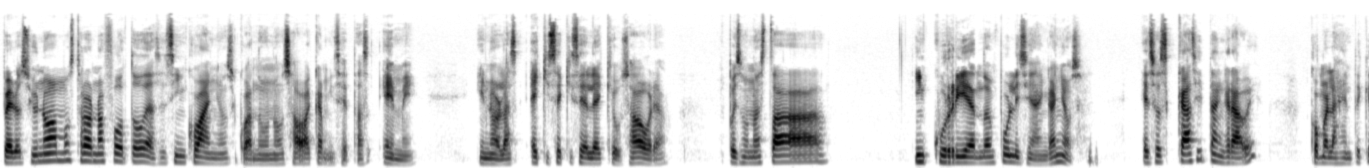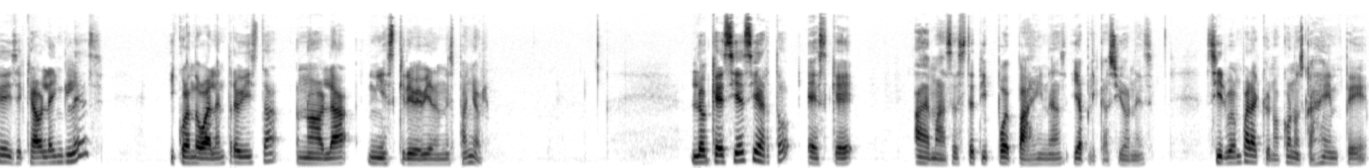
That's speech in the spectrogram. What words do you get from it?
Pero si uno va a mostrar una foto de hace 5 años, cuando uno usaba camisetas M y no las XXL que usa ahora, pues uno está incurriendo en publicidad engañosa. Eso es casi tan grave como la gente que dice que habla inglés y cuando va a la entrevista no habla ni escribe bien en español. Lo que sí es cierto es que además este tipo de páginas y aplicaciones sirven para que uno conozca gente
